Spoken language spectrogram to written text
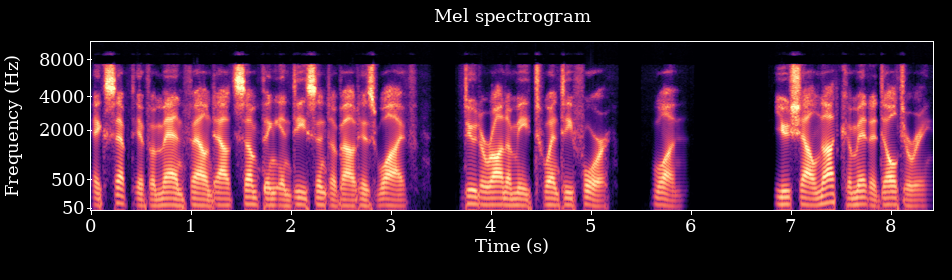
except if a man found out something indecent about his wife, Deuteronomy 24, 1. You shall not commit adultery.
